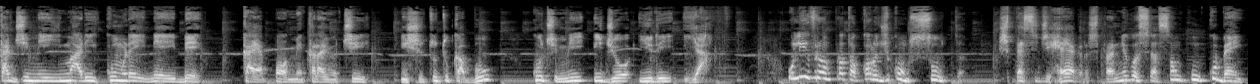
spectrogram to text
Kadimi Mari Kumrei Meibe, Kayapó Mekrayoti, Instituto Cabu, Kutimi Idio Iri Ya. O livro é um protocolo de consulta, espécie de regras para negociação com o Cubem,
